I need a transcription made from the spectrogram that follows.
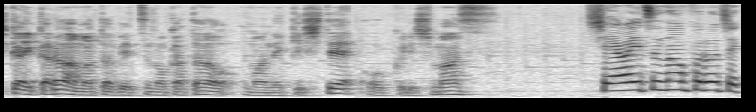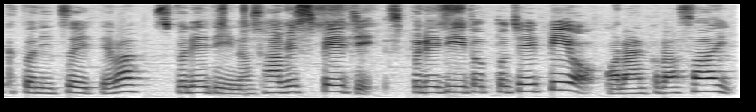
次回からはまた別の方をお招きしてお送りします。シェアウィズのプロジェクトについては、スプレディのサービスページ、スプレディ .jp をご覧ください。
